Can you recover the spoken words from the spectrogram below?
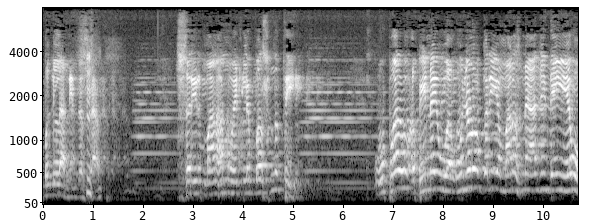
બગલાની દશા. શરીર માણસનું એટલે બસ નથી. ઉપર અભિનય ઉજળો કરીએ માણસને આજી દઈ એવો.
